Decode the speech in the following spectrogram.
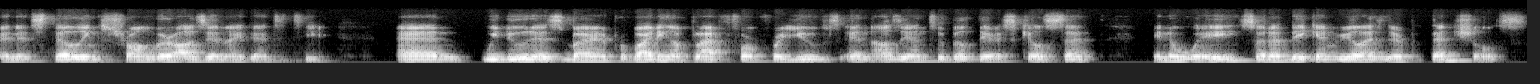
and instilling stronger ASEAN identity and we do this by providing a platform for youths in ASEAN to build their skill set in a way so that they can realize their potentials.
